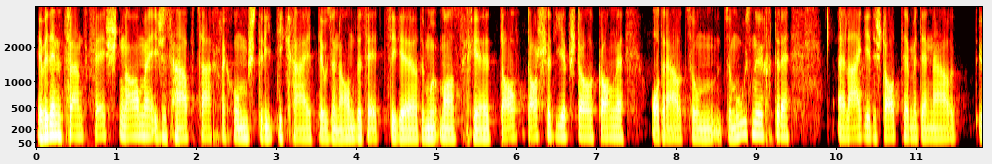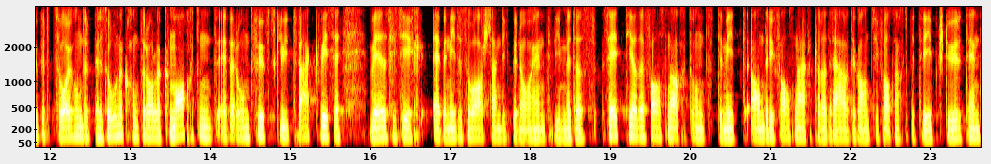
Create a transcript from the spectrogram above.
Bei diesen 20 Festnahmen ist es hauptsächlich um Streitigkeiten, Auseinandersetzungen oder mutmaßliche Taschendiebstahl gegangen oder auch zum, zum Ausnüchtern. Allein in der Stadt haben wir dann auch über 200 Personenkontrollen gemacht und eben rund 50 Leute weggewiesen, weil sie sich eben nicht so anständig benommen haben, wie man das sollte an der Fasnacht und damit andere Fasnächtler oder auch der ganze Fasnachtsbetrieb gestört haben.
